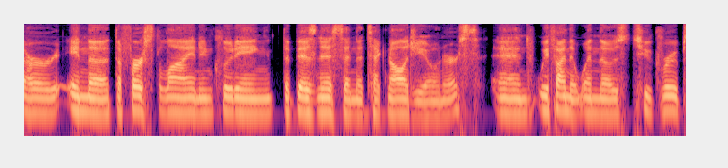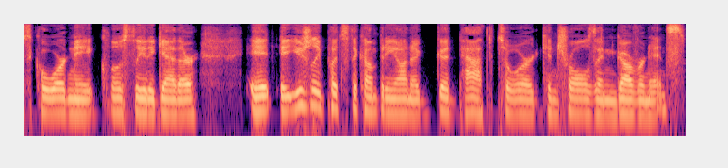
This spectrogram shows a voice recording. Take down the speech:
are in the, the first line, including the business and the technology owners. And we find that when those two groups coordinate closely together, it, it usually puts the company on a good path toward controls and governance.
